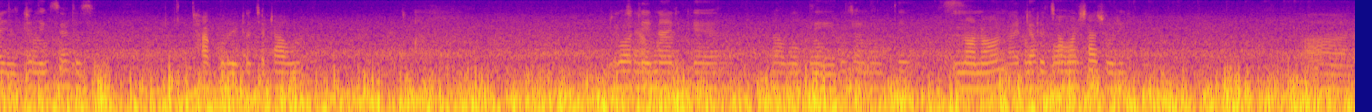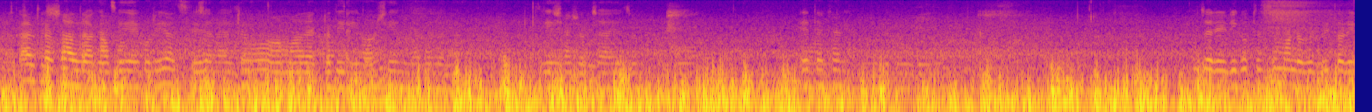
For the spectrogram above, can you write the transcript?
আয়োজন করতেছে ঠাকুর এটা হচ্ছে ঠাকুর বটে নারকেল নবগ্রহ পূজার মধ্যে ননন এটা এটা হচ্ছে বড়। আমার শাশুড়ি আর কার কার ভালো আছে এটাও আমার একটা দিদি হয়। সেই না যে দেখেন। পূজা রেডি করতেছে মণ্ডপের ভিতরে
